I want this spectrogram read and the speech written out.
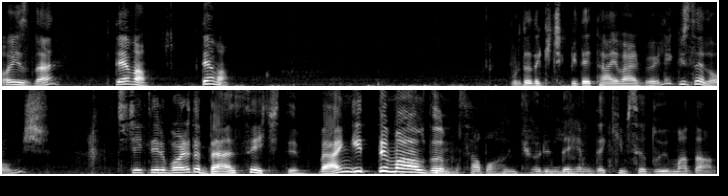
O yüzden devam. Devam. Burada da küçük bir detay var böyle. Güzel olmuş. Çiçekleri bu arada ben seçtim. Ben gittim aldım. Sabahın köründe hem de kimse duymadan.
